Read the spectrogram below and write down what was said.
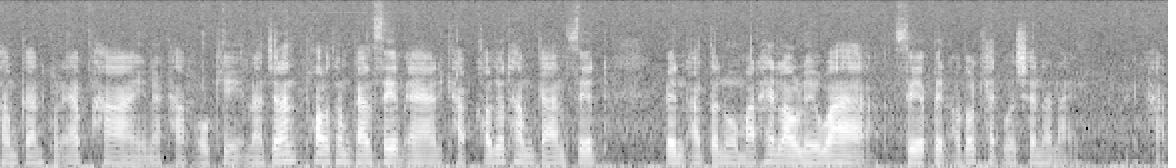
ทำการกดแอปพลายนะครับโอเคหลังจากนั้นพอเราทำการ Save As ครับเขาจะทำการเซตเป็นอัตโนมัติให้เราเลยว่าเซฟเป็น AutoCAD เวอร์ชันอะไรนะครับ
